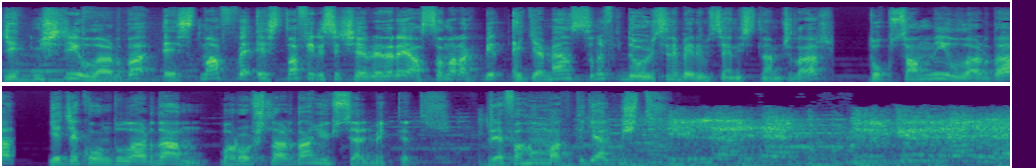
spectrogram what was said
70'li yıllarda esnaf ve esnaf irisi çevrelere yaslanarak bir egemen sınıf ideolojisini benimseyen İslamcılar, 90'lı yıllarda gece kondulardan, varoşlardan yükselmektedir. Refahın vakti gelmiştir. Dillerde, türkülerle,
